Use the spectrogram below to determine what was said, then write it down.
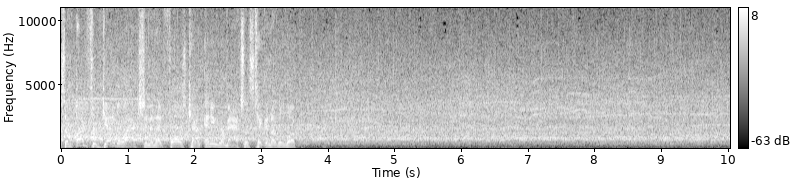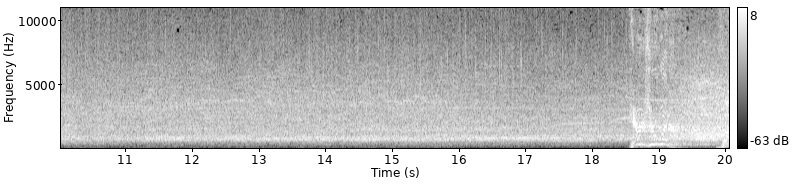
Some unforgettable action in that Falls Count Anywhere match. Let's take another look. Here is your winner, the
